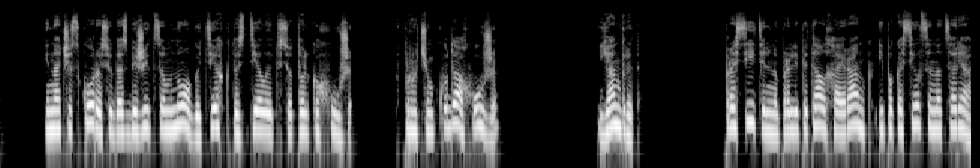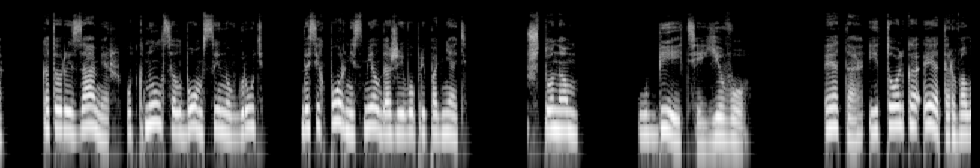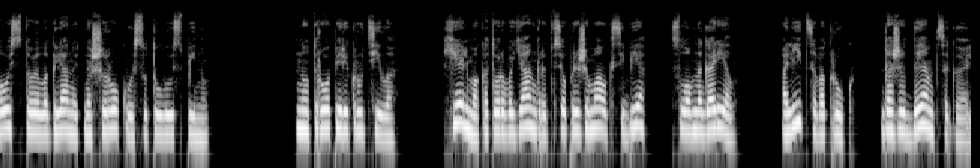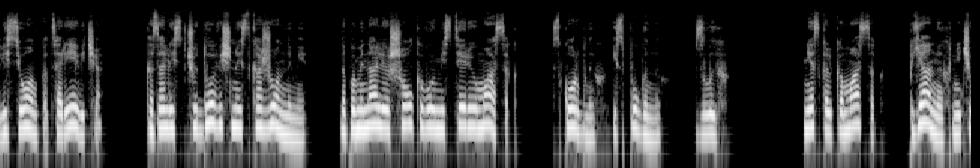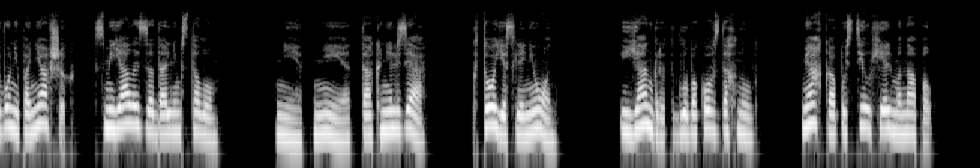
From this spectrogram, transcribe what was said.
Иначе скоро сюда сбежится много тех, кто сделает все только хуже. Впрочем, куда хуже? Янгрид?» Просительно пролепетал Хайранг и покосился на царя, который замер, уткнулся лбом сыну в грудь, до сих пор не смел даже его приподнять. «Что нам...» «Убейте его!» Это и только это рвалось, стоило глянуть на широкую сутулую спину. Нутро перекрутило. Хельма, которого Янгрид все прижимал к себе, словно горел, а лица вокруг даже Демцига, Лисенка, Царевича, казались чудовищно искаженными, напоминали шелковую мистерию масок, скорбных, испуганных, злых. Несколько масок, пьяных, ничего не понявших, смеялась за дальним столом. «Нет, нет, так нельзя. Кто, если не он?» И Янгрет глубоко вздохнул, мягко опустил Хельма на пол,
